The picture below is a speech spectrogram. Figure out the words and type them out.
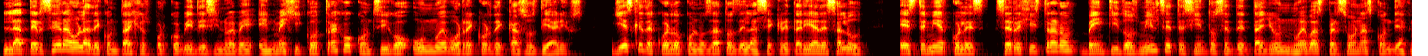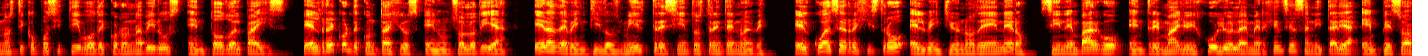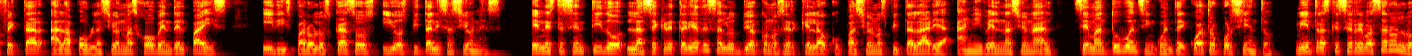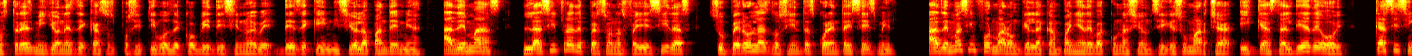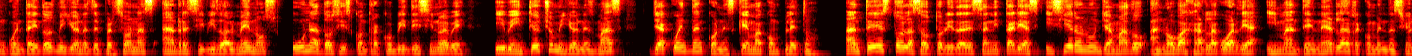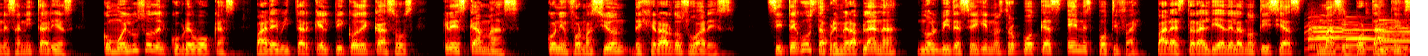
La tercera ola de contagios por COVID-19 en México trajo consigo un nuevo récord de casos diarios. Y es que de acuerdo con los datos de la Secretaría de Salud, este miércoles se registraron 22.771 nuevas personas con diagnóstico positivo de coronavirus en todo el país. El récord de contagios en un solo día era de 22.339, el cual se registró el 21 de enero. Sin embargo, entre mayo y julio la emergencia sanitaria empezó a afectar a la población más joven del país y disparó los casos y hospitalizaciones. En este sentido, la Secretaría de Salud dio a conocer que la ocupación hospitalaria a nivel nacional se mantuvo en 54%, mientras que se rebasaron los 3 millones de casos positivos de COVID-19 desde que inició la pandemia. Además, la cifra de personas fallecidas superó las 246 mil. Además informaron que la campaña de vacunación sigue su marcha y que hasta el día de hoy casi 52 millones de personas han recibido al menos una dosis contra COVID-19 y 28 millones más ya cuentan con esquema completo. Ante esto, las autoridades sanitarias hicieron un llamado a no bajar la guardia y mantener las recomendaciones sanitarias, como el uso del cubrebocas, para evitar que el pico de casos crezca más. Con información de Gerardo Suárez. Si te gusta Primera Plana, no olvides seguir nuestro podcast en Spotify para estar al día de las noticias más importantes.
